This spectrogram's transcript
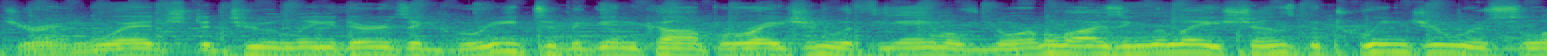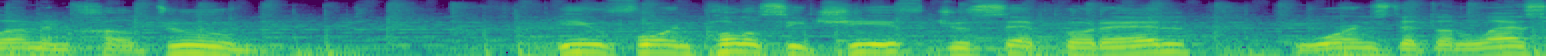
during which the two leaders agreed to begin cooperation with the aim of normalizing relations between Jerusalem and Khartoum. EU Foreign Policy Chief Josep Borrell warns that unless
